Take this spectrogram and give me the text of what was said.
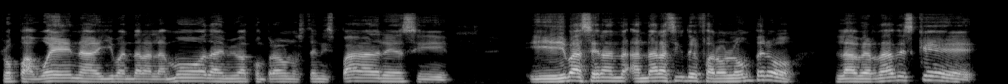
ropa buena, y iba a andar a la moda, y me iba a comprar unos tenis padres, y, iba a hacer andar así de farolón, pero la verdad es que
